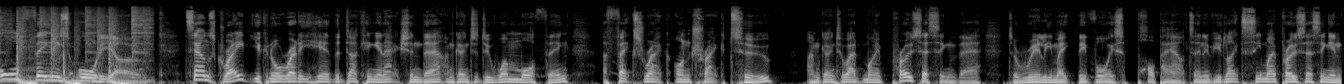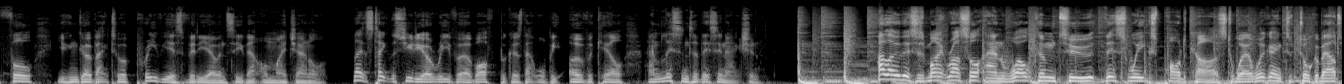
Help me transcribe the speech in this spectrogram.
all things audio. It sounds great. You can already hear the ducking in action there. I'm going to do one more thing effects rack on track two. I'm going to add my processing there to really make the voice pop out. And if you'd like to see my processing in full, you can go back to a previous video and see that on my channel. Let's take the studio reverb off because that will be overkill and listen to this in action. Hello, this is Mike Russell, and welcome to this week's podcast where we're going to talk about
